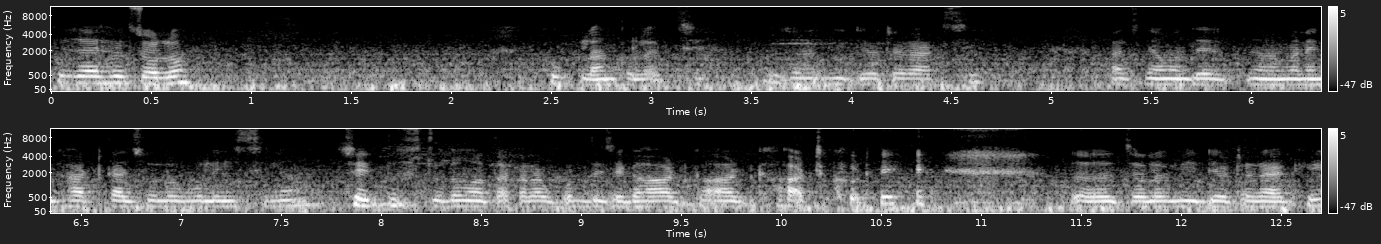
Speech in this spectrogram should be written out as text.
তো যাই হোক, চলো। খুব ক্লান্ত লাগছে। ওই জন্য ভিডিওটা রাখছি। আজকে আমাদের মানে ঘাট কাজ হলো বলেইছিলাম সেই দুষ্টু তো মাথা খারাপ করে দিয়েছে, ঘাট ঘাট ঘাট করে। তো চলো ভিডিওটা রাখি।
